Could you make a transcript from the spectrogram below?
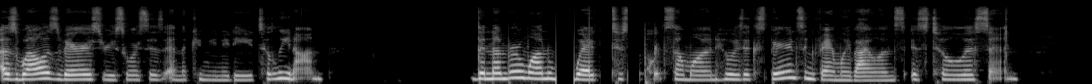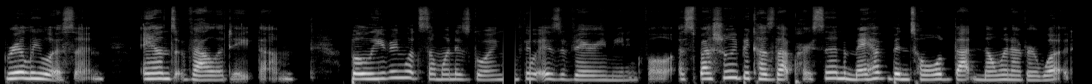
as well as various resources in the community to lean on. The number one way to support someone who is experiencing family violence is to listen, really listen, and validate them. Believing what someone is going through is very meaningful, especially because that person may have been told that no one ever would.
